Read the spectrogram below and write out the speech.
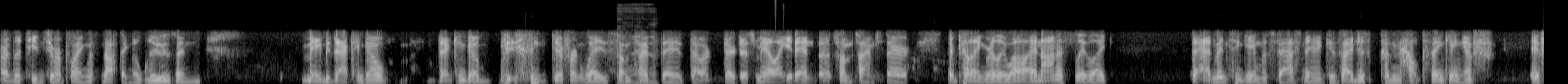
are the teams who are playing with nothing to lose, and maybe that can go that can go different ways. Sometimes yeah. they they're just mailing it in, but sometimes they're they're playing really well. And honestly, like the Edmonton game was fascinating because I just couldn't help thinking if if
